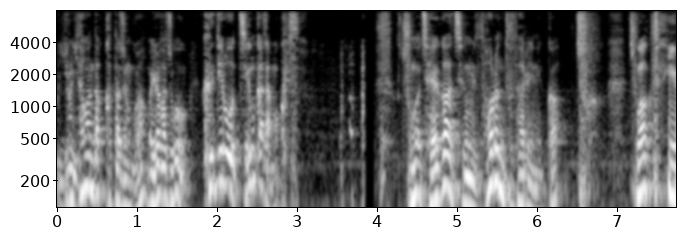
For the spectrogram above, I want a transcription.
이런 이상한 닭 갖다 주는 거야? 막 이래가지고, 그 뒤로 지금까지 안 먹고 있어요. 중, 제가 지금 32살이니까, 중, 중학생이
